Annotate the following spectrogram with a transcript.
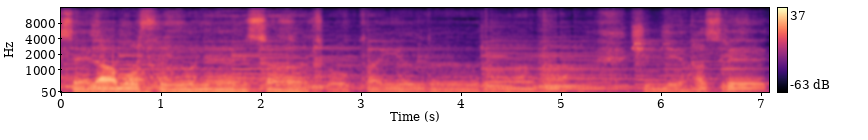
Selam olsun Esat Oktay Yıldırım'a Şimdi hasret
